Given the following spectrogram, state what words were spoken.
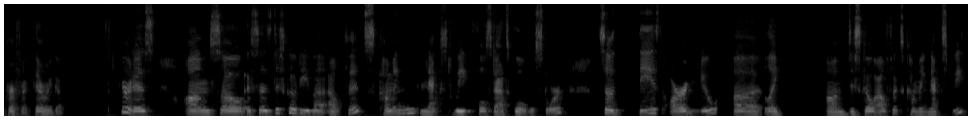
Perfect, there we go. Here it is. Um, so it says Disco Diva outfits coming next week, Full Stats Global Store. So these are new uh like um disco outfits coming next week.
